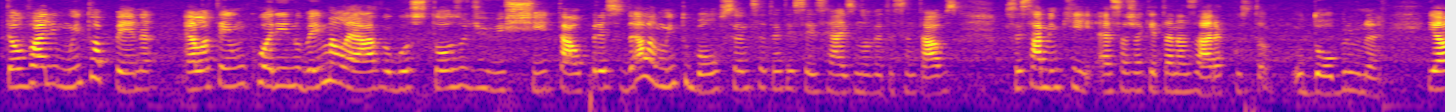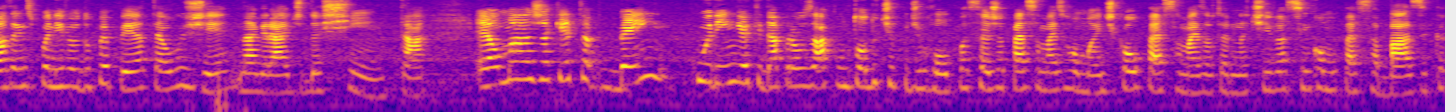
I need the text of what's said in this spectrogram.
Então vale muito a pena. Ela tem um corino bem maleável, gostoso de vestir, tá? O preço dela é muito bom, R$ 176,90. Vocês sabem que essa jaqueta na Zara custa o dobro, né? E ela tem disponível do PP até o G na grade da Shein, tá? É uma jaqueta bem coringa que dá pra usar com todo tipo de roupa, seja peça mais romântica ou peça mais alternativa, assim como peça básica.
